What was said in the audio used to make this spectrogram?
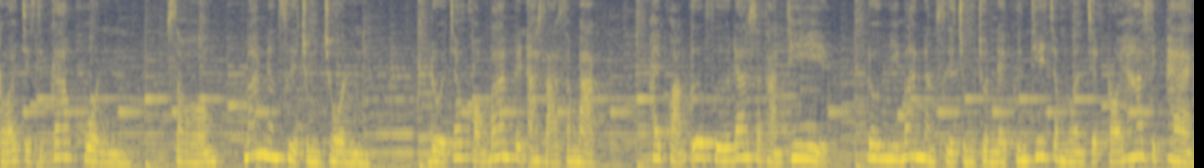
95,379 คน 2. บ้านหนังสือชุมชน โดยเจ้าของบ้านเป็นอาสาสมัคร ให้ความเอื้อเฟื้อด้านสถานที่ โดยมีบ้านหนังสือชุมชนในพื้นที่จำนวน 750 แห่ง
